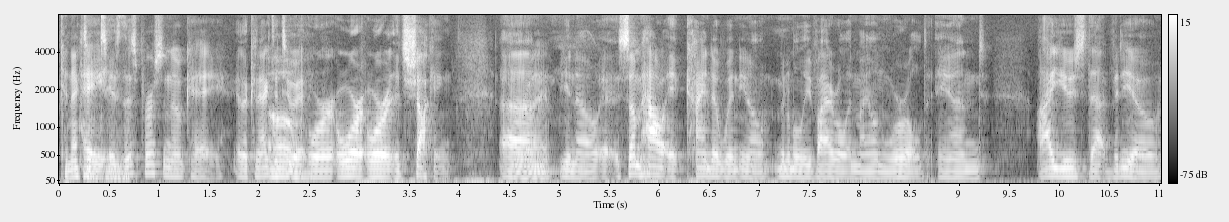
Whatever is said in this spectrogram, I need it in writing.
Connecting hey, to. is this person okay? They're connected to Oh. it, or or or it's shocking. Um, Right. You know, uh, somehow it kind of went you know minimally viral in my own world, and I used that video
